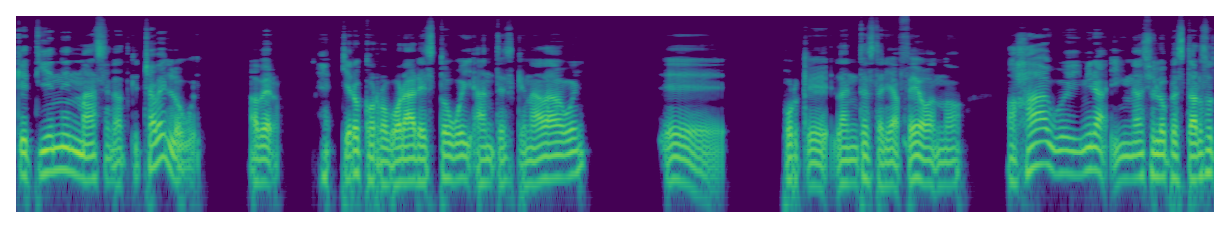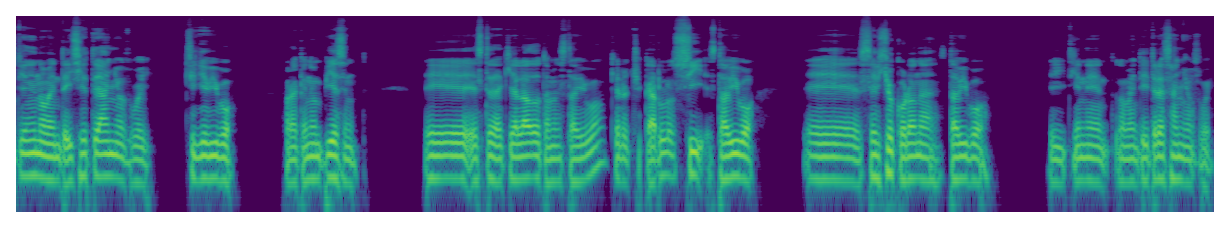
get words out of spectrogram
que tienen más edad que Chabelo, güey. A ver, quiero corroborar esto, güey, antes que nada, güey. Eh, porque la neta estaría feo, ¿no? Ajá, güey, mira, Ignacio López Tarso tiene 97 años, güey. Sigue vivo, para que no empiecen. Eh, este de aquí al lado también está vivo, quiero checarlo. Sí, está vivo. Eh, Sergio Corona está vivo. Y tiene 93 años, güey.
